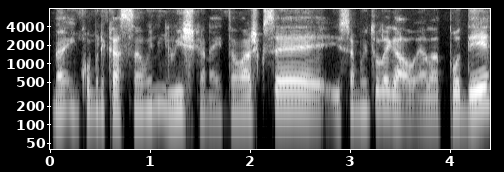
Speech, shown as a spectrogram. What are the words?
né, em comunicação e linguística, né? Então eu acho que isso é, isso é muito legal. Ela poder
